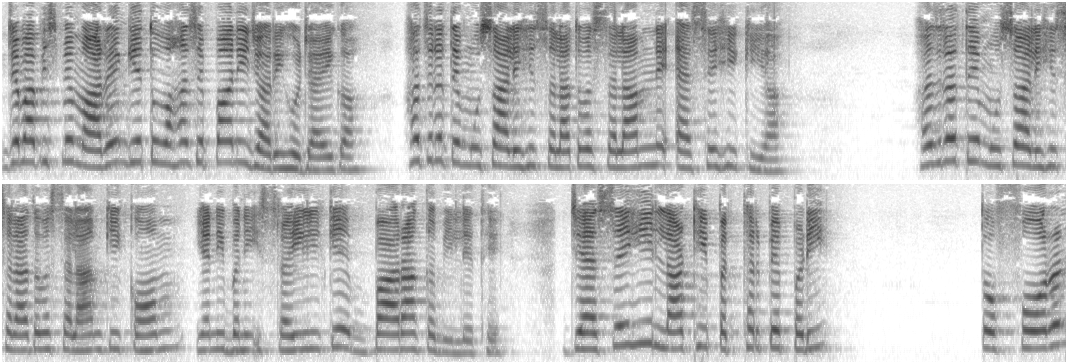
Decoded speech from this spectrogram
جب آپ اس پہ ماریں گے تو وہاں سے پانی جاری ہو جائے گا۔ حضرت موسیٰ علیہ السلاۃ والسلام نے ایسے ہی کیا۔ حضرت موسیٰ علیہ السلاۃ والسلام کی قوم یعنی بنی اسرائیل کے بارہ قبیلے تھے۔ جیسے ہی لاٹھی پتھر پہ پڑی تو فوراً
